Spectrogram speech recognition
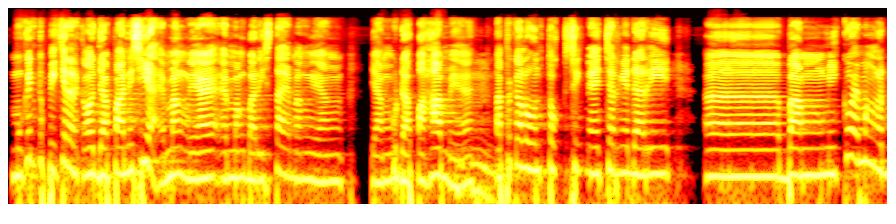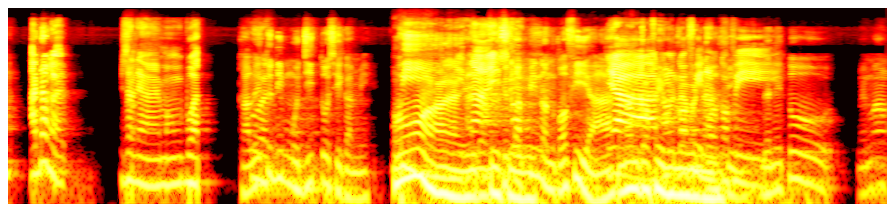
mungkin kepikiran kalau Japanese ya emang ya emang barista emang yang yang udah paham ya. Hmm. Tapi kalau untuk signature-nya dari eh, Bang Miko emang ada nggak misalnya emang buat Kalau itu di Mojito sih kami. Oh, Wih, itu nah, sih. itu tapi non coffee ya. Ya, Non coffee, non coffee, benar-benar. non coffee. Dan itu memang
